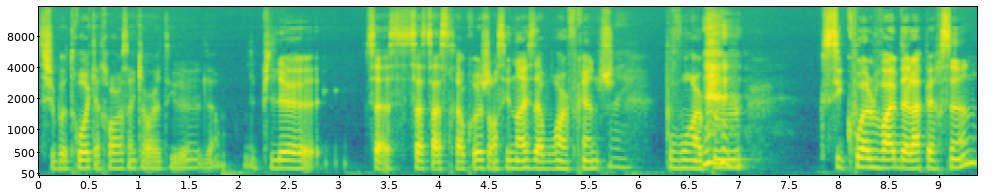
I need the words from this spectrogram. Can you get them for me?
je sais pas, 3, 4 heures, 5 heures, tu sais, là, là. Puis là, ça, ça, ça se rapproche. Genre, c'est nice d'avoir un French Ouais. pour voir un peu c'est quoi le vibe de la personne.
